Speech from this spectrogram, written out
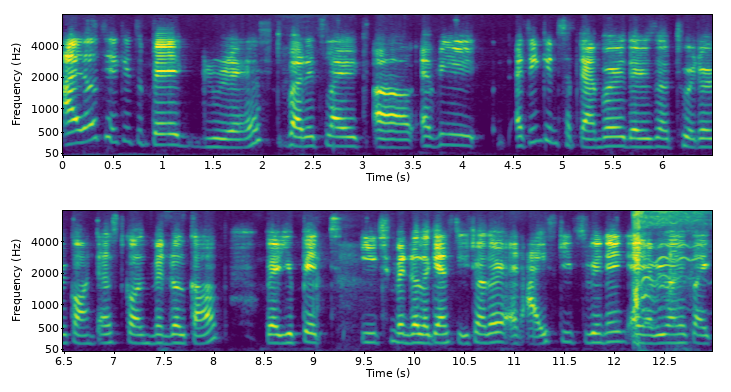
don't think it's a big rift, but it's like uh, every. I think in September there is a Twitter contest called Mineral Cup, where you pit each mineral against each other, and ice keeps winning, and everyone is like,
